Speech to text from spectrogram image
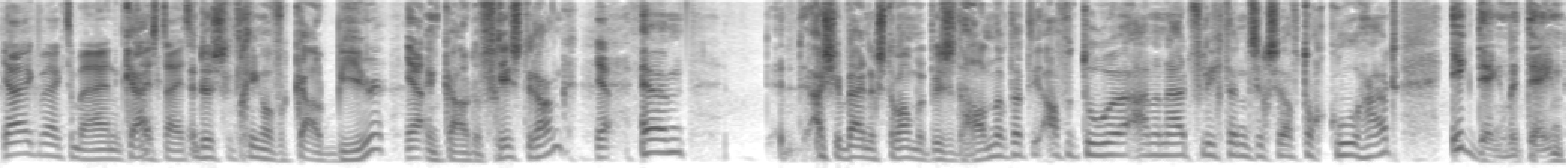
Ja, ik werkte bij Heineken Kijk, destijds. dus het ging over koud bier Ja. en koude frisdrank. Ja. Ehm, als je weinig stroom hebt, is het handig dat hij af en toe aan en uit vliegt en zichzelf toch koel houdt. Ik denk meteen,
